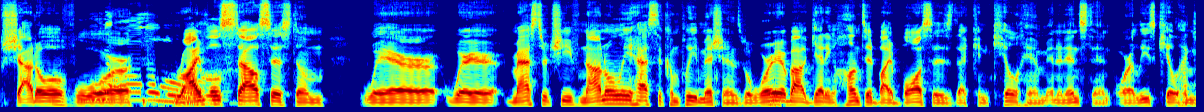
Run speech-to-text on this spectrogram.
Shadow of War No. rival style system where where Master Chief not only has to complete missions but worry mm-hmm. about getting hunted by bosses that can kill him in an instant or at least kill him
